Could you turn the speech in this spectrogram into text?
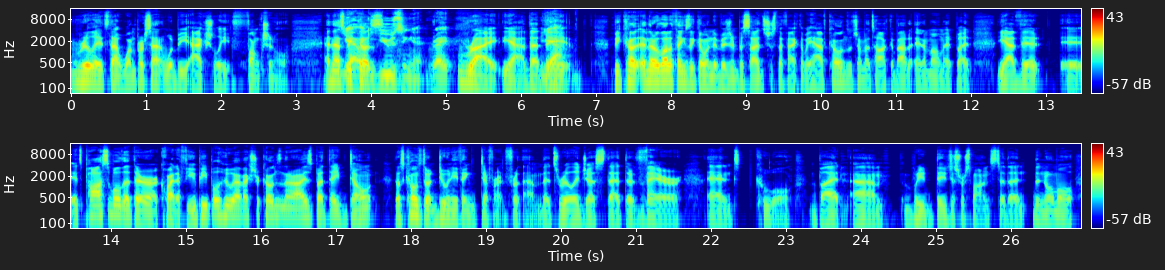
really it's that 1% would be actually functional. And that's yeah, because like using it, right? Right. Yeah, that they Yeah. because and there are a lot of things that go into vision besides just the fact that we have cones, which I'm going to talk about in a moment. But yeah, the it's possible that there are quite a few people who have extra cones in their eyes, but they don't. Those cones don't do anything different for them. It's really just that they're there and cool, but um, we they just responds to the the normal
